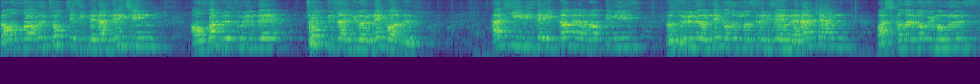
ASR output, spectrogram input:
ve Allah'ı çokça zikredenler için Allah Resulü'nde çok güzel bir örnek vardır. Her şeyi bizlere ikram eden Rabbimiz, Resulünü örnek alınmasını bize emrederken, başkalarına uymamız,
